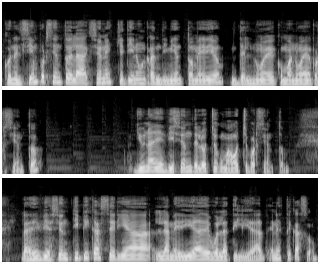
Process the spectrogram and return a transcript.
con el 100% de las acciones que tiene un rendimiento medio del 9,9%, y una desviación del 8,8%. La desviación típica sería la medida de volatilidad en este caso.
